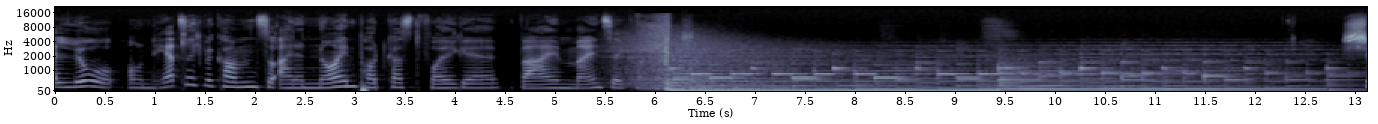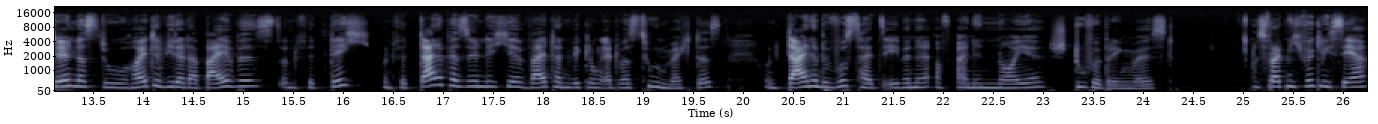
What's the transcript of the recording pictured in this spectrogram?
Hallo und herzlich willkommen zu einer neuen Podcast-Folge beim Mindset Connection. Schön, dass du heute wieder dabei bist und für dich und für deine persönliche Weiterentwicklung etwas tun möchtest und deine Bewusstheitsebene auf eine neue Stufe bringen willst. Es freut mich wirklich sehr,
